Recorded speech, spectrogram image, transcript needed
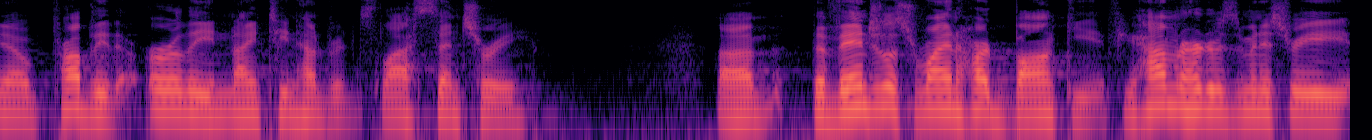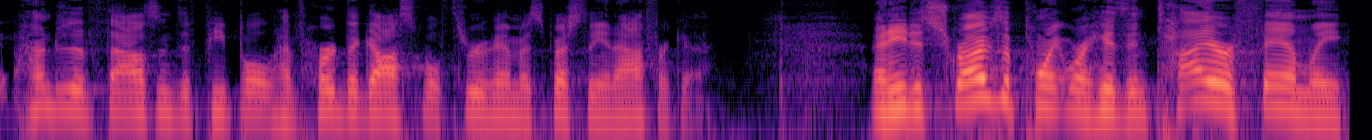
you know, probably the early 1900s, last century. Um, the evangelist Reinhard Bonnke, if you haven't heard of his ministry, hundreds of thousands of people have heard the gospel through him, especially in Africa. And he describes a point where his entire family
